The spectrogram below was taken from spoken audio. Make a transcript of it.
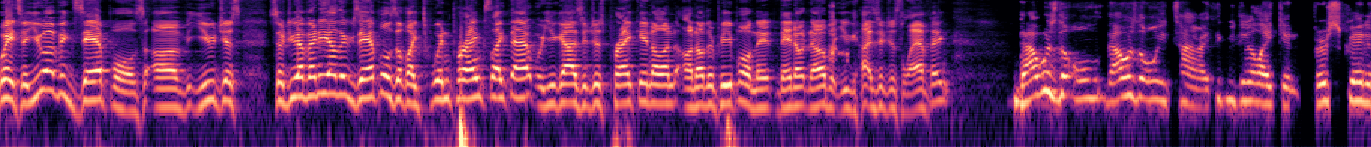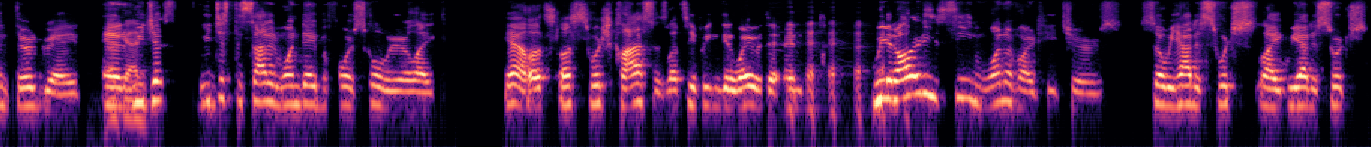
wait so you have examples of you just so do you have any other examples of like twin pranks like that where you guys are just pranking on on other people and they, they don't know but you guys are just laughing that was the only that was the only time i think we did it like in first grade and third grade and okay. we just we just decided one day before school we were like yeah let's let's switch classes let's see if we can get away with it and we had already seen one of our teachers so we had to switch, like we had to switch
